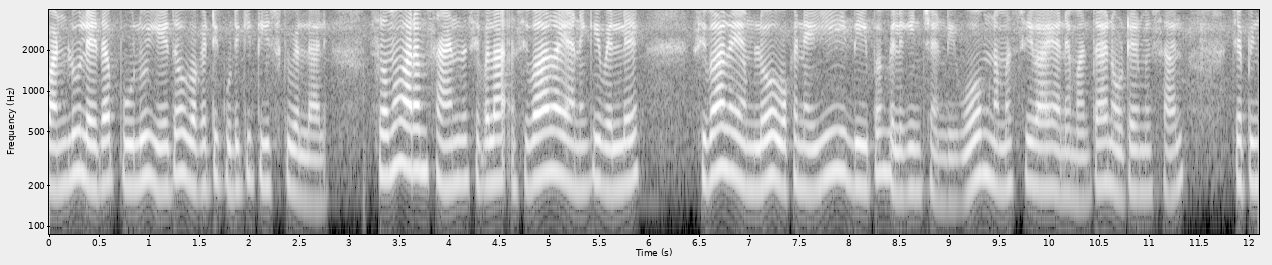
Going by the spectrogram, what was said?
పండ్లు లేదా పూలు ఏదో ఒకటి గుడికి తీసుకువెళ్ళాలి. సోమవారం సాయంత్రం శివలా శివాలయానికి వెళ్ళే శివాలయంలో ఒక నెయ్యి దీపం వెలిగించండి. ఓం నమ శివాయ అనే మంత్రాన్ని నూట ఎనిమిది సార్లు చెప్పి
